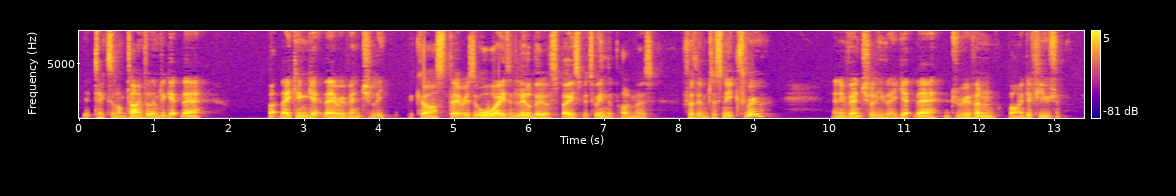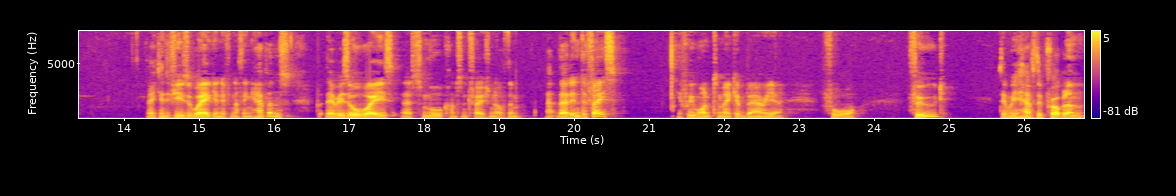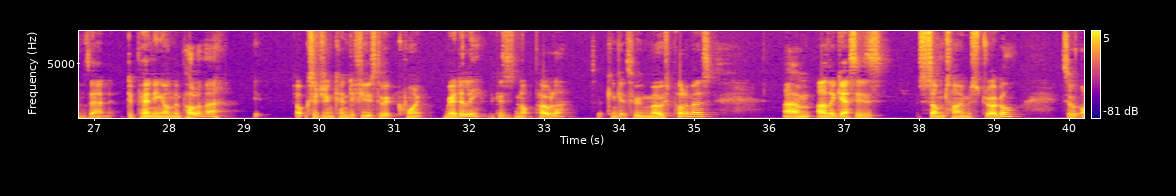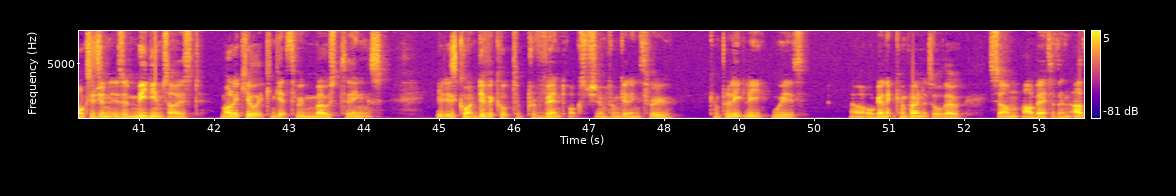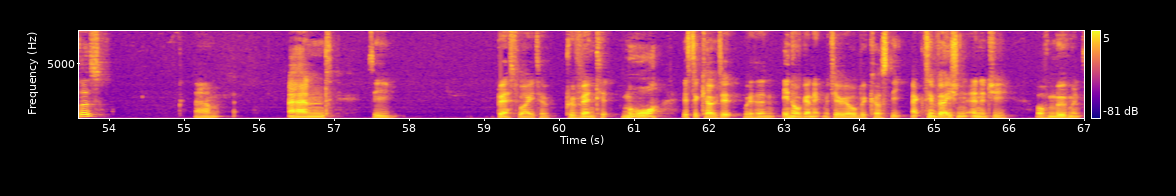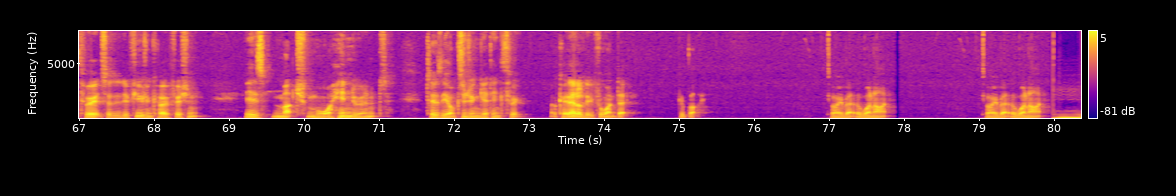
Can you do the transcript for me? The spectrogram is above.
It takes a long time for them to get there, but they can get there eventually because there is always a little bit of space between the polymers for them to sneak through and eventually they get there driven by diffusion. They can diffuse away again if nothing happens, but there is always a small concentration of them at that interface. If we want to make a barrier for food, then we have the problem that depending on the polymer, oxygen can diffuse through it quite readily because it's not polar, so it can get through most polymers. Um, other gases sometimes struggle. So oxygen is a medium-sized molecule. It can get through most things. It is quite difficult to prevent oxygen from getting through completely with uh, organic components, although some are better than others. Um, and the best way to prevent it more is to coat it with an inorganic material because the activation energy of movement through it, so the diffusion coefficient, is much more hindrant to the oxygen getting through. Okay, that'll do for one day. Goodbye. Sorry about the one eye. Sorry about the one eye.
